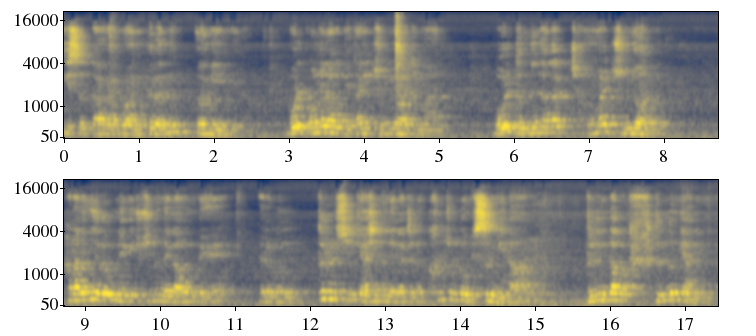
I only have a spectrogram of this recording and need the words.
있었다라고 하는 그런 의미입니다. 뭘 보느냐도 대단히 중요하지만 뭘 듣느냐가 정말 중요합니다. 하나님이 여러분에게 주시는 애 가운데 여러분 들을 수 있게 하시는 애가 저는 큰 줄로 믿습니다. 들린다고 다 듣는 게 아닙니다.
